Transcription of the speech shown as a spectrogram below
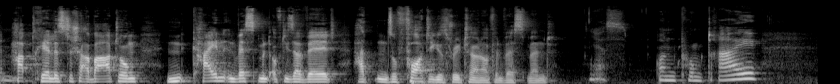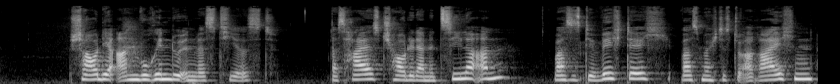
genau. habt realistische Erwartungen. Kein Investment auf dieser Welt hat ein sofortiges Return of Investment. Yes. Und Punkt 3. Schau dir an, worin du investierst. Das heißt, schau dir deine Ziele an. Was ist dir wichtig? Was möchtest du erreichen?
